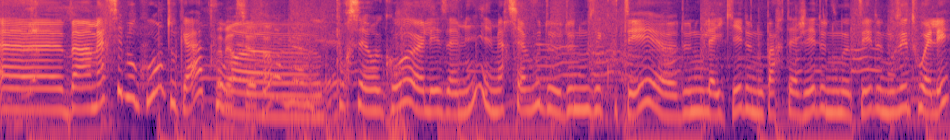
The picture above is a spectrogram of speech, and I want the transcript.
Euh, ben, merci beaucoup en tout cas pour, Merci à toi, euh, pour ces recos, euh, les amis. Et merci à vous de, de nous écouter, de nous liker, de nous partager, de nous noter, de nous étoiler.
